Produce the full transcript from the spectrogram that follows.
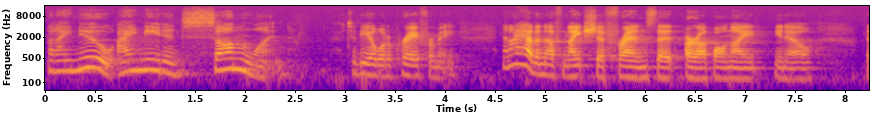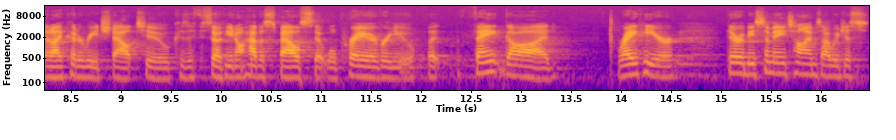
But I knew I needed someone to be able to pray for me. And I have enough night shift friends that are up all night, you know, that I could have reached out to. Because if, so, if you don't have a spouse that will pray over you, but thank God, right here, there would be so many times I would just,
